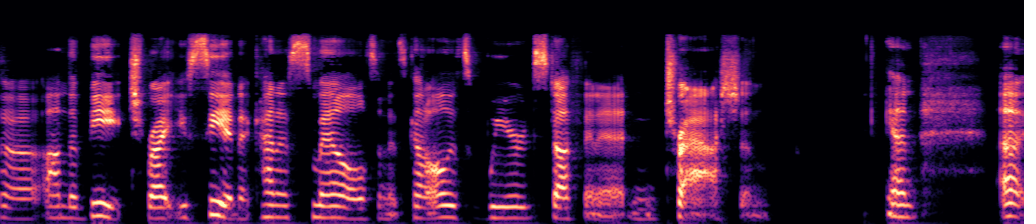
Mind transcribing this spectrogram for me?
uh, on the beach right? You see it and it kind of smells and it's got all this weird stuff in it and trash and and uh,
